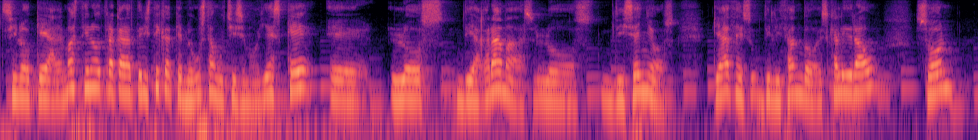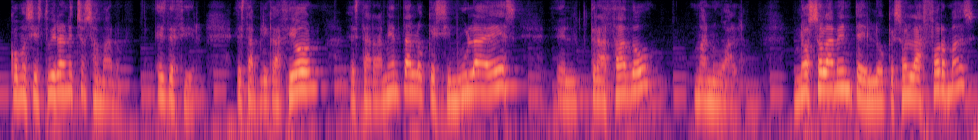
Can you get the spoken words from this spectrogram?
sino que además tiene otra característica que me gusta muchísimo y es que eh, los diagramas, los diseños que haces utilizando Scalidraw son como si estuvieran hechos a mano. Es decir, esta aplicación, esta herramienta lo que simula es el trazado manual. No solamente en lo que son las formas,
